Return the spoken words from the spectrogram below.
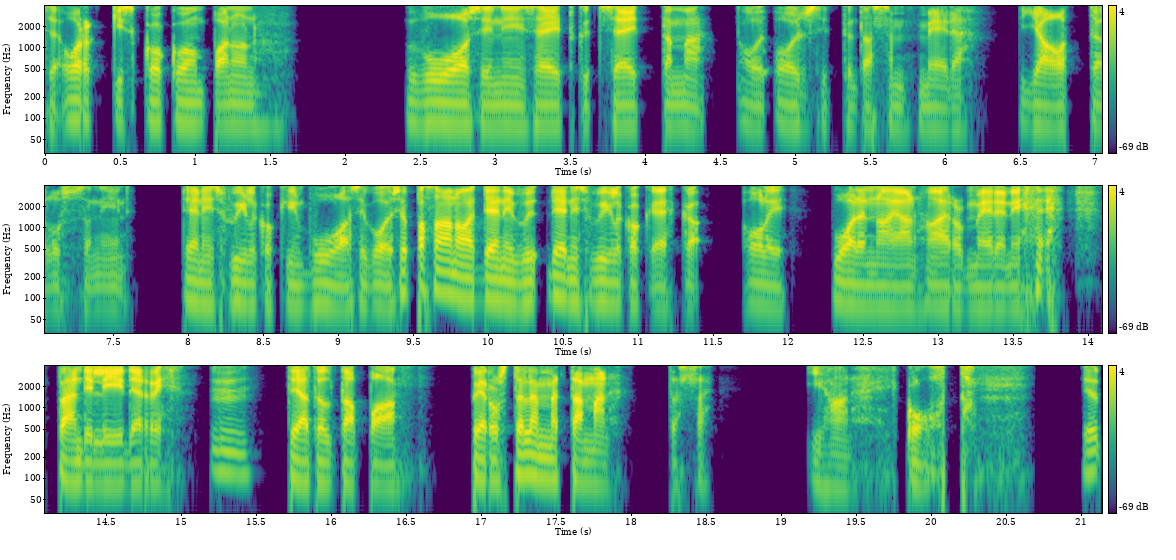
se orkkiskokoonpanon vuosi, niin 77 olisi sitten tässä meidän jaottelussa, niin Dennis Wilcokin vuosi. Voisi jopa sanoa, että Dennis Wilcock ehkä oli vuoden ajan Iron Maidenin bändiliideri mm. tietyllä tapaa. Perustelemme tämän tässä ihan kohta. Ja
